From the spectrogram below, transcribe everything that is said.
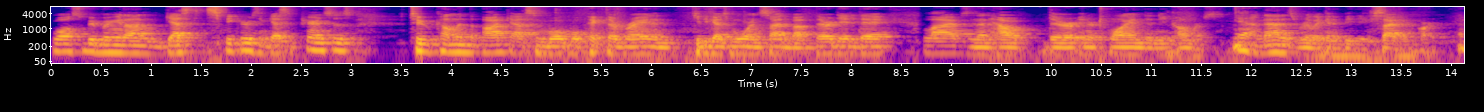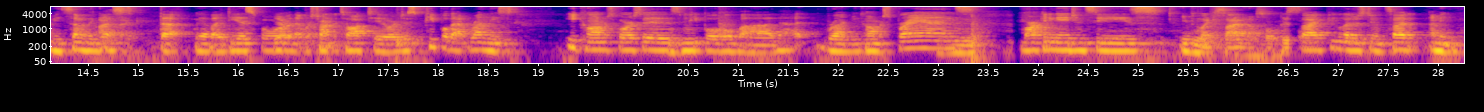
We'll also be bringing on guest speakers and guest appearances to come in the podcast, and we'll, we'll pick their brain and give you guys more insight about their day to day lives and then how they're intertwined in e-commerce. Yeah. And that is really going to be the exciting part. I mean, some of the guests that we have ideas for Yep. and that we're starting to talk to are just people that run these e-commerce courses, Mm-hmm. people uh, that run e-commerce brands, Mm-hmm. marketing agencies, Even like side hustle people. side people that are just doing side. I mean,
